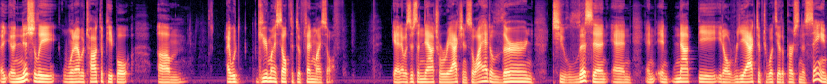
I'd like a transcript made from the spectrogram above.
uh, initially, when I would talk to people, um, I would gear myself to defend myself, and it was just a natural reaction. So I had to learn to listen and and and not be you know reactive to what the other person is saying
